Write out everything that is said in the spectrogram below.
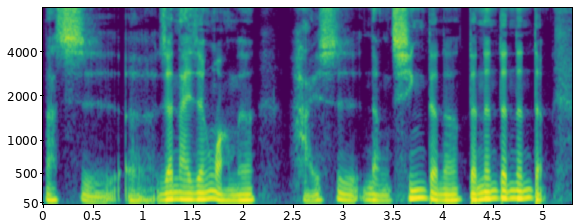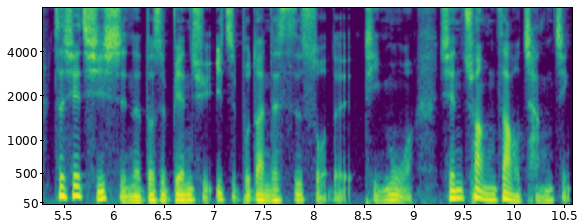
那是呃人来人往呢，还是冷清的呢？等等等等等，这些其实呢都是编曲一直不断在思索的题目哦。先创造场景，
